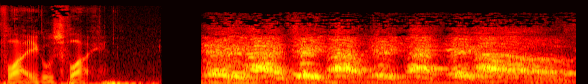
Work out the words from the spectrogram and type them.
Fly Eagles fly. E-N-G-L-E-S Eagles!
